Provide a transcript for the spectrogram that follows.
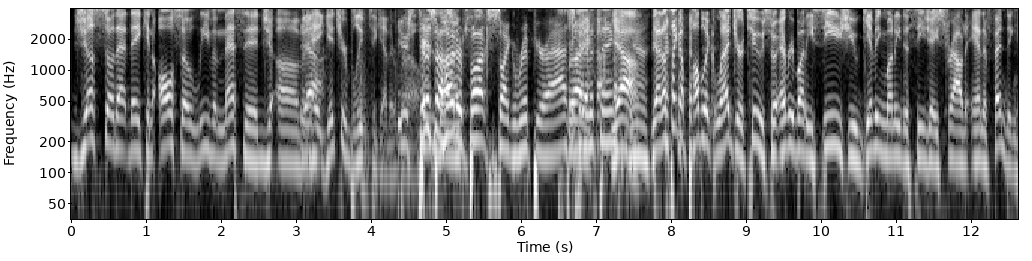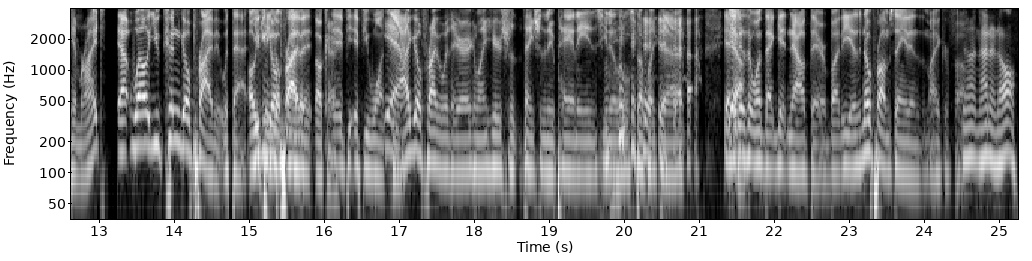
just so that they can also leave a message of, yeah. hey, get your bleep together, bro. Here's, a hundred bucks so I can rip your ass right. kind of thing. Yeah. yeah. yeah. That's like a public ledger too. So everybody sees you giving money to CJ Stroud and offending him, right? Yeah. Well, you couldn't go private with that. Oh, you, you can, can, go, go private. private. Okay. If, if you want yeah, to. I go private with Eric. I'm like, here's for thanks for the new panties, you know, little stuff like that. yeah. yeah, he doesn't want that getting out there, but he has no problem saying it into the microphone. No, not at all.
